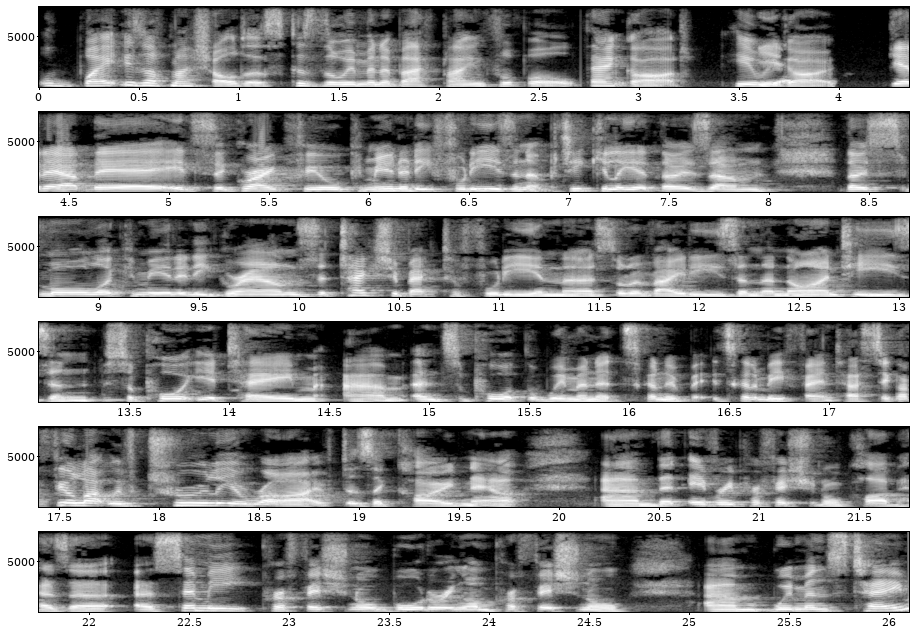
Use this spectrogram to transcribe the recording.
weight is off my shoulders because the women are back playing football. Thank God. Here we yeah. go get out there. It's a great feel, community footy, isn't it? Particularly at those um those smaller community grounds. It takes you back to footy in the sort of eighties and the nineties, and support your team um, and support the women. It's going to be it's to be fantastic. I feel like we've truly arrived as a code now. Um, that every professional club has a, a semi-professional, bordering on professional um, women's team,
